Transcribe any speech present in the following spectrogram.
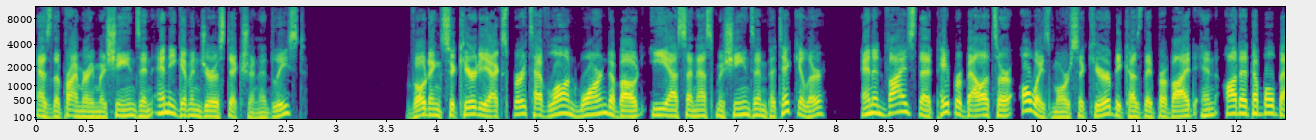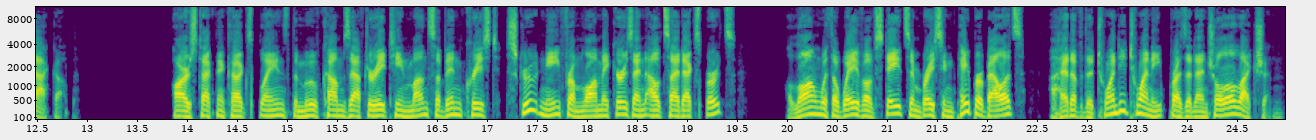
as the primary machines in any given jurisdiction, at least. Voting security experts have long warned about ES&S machines in particular and advised that paper ballots are always more secure because they provide an auditable backup. Ars Technica explains the move comes after 18 months of increased scrutiny from lawmakers and outside experts, along with a wave of states embracing paper ballots ahead of the 2020 presidential election.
